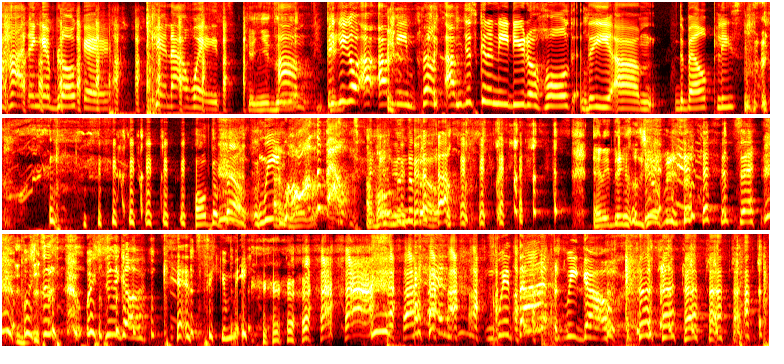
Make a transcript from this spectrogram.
Hot en el Bloque. Cannot wait. Can you do um, that? Can Vicky, you- I, I mean, Pels, I'm just gonna need you to hold the um the belt, please. hold the belt. We hold the belt. I'm holding the belt. Anything else you want me to do? That's it. we just we just go can't see me. and with that we go.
